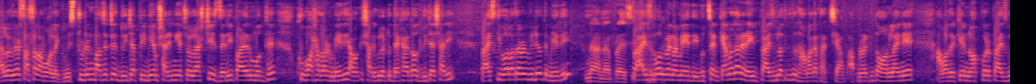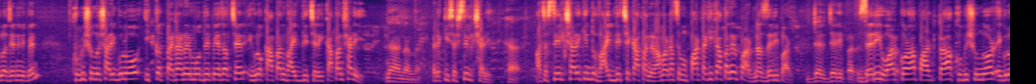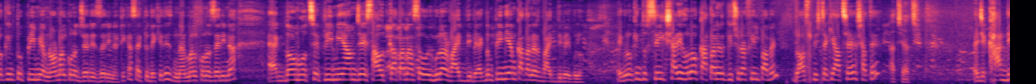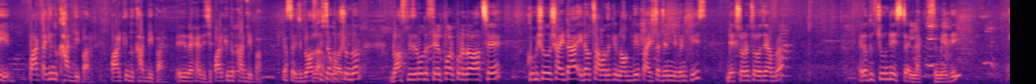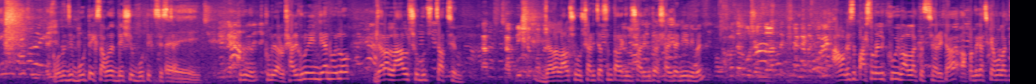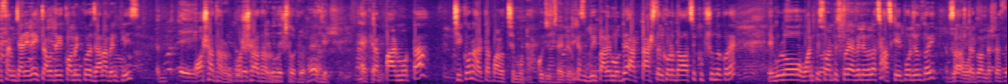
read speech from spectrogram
Hello viewers আসসালামু আলাইকুম। Student বাজেটে দুইটা প্রিমিয়াম শাড়ি নিয়ে চলে আসছি। জেরি পাড়ের মধ্যে খুব অসাধারণ মেহেদি। আমাকে শাড়িগুলো একটু দেখায় দাও দুইটা শাড়ি। প্রাইস কি বলা যাবে ভিডিওতে মেহেদি? না না প্রাইস প্রাইস বলবে না মেহেদি বুঝছেন? কেন জানেন এই প্রাইসগুলোতে কিন্তু ধামাকা থাকছে। আপনারা কিন্তু অনলাইনে আমাদেরকে নক করে প্রাইসগুলো জেনে নেবেন। খুবই সুন্দর শাড়িগুলো ইক্কত প্যাটার্নের মধ্যে পেয়ে যাচ্ছেন। এগুলো কাতান ভাইব দিচ্ছে কি কাতান শাড়ি? না না না। এটা কিসের সিল্ক শাড়ি? হ্যাঁ। আচ্ছা সিল্ক শাড়ি কিন্তু ভাইব দিচ্ছে কাতানের। আমার কাছে পার্টটা কি কাতানের পার্ট না জেরি পার্ট জেরি- পার জেরি ওয়ার্ক করা পার্টটা খুবই সুন্দর। এগুলো কিন্তু প্রিমিয়াম নর্মাল কোনো জেরি জেরি না ঠিক আছে? একটু দেখিয়ে দিই নর্মাল কোনো জেরি না। একদম হচ্ছে প্রিমিয়াম যে সাউথ কাতান আছে ওইগুলোর ভাইব দিবে। একদম প্রিমিয়াম কাতানের ভাইব দিবে এগুলো। এগুলো কিন্তু সিল্ক শাড়ি হলো কাতানের কিছুটা ফিল পাবেন। ব্লাউজ পিসটা কি আছে সাথে? আচ্ছা আচ্ছা এই যে খাড্ডি পাড়টা কিন্তু খাড্ডি পার পার কিন্তু খাড্ডি পার এই যে দেখা দিচ্ছে পার কিন্তু খাড্ডি পার ঠিক আছে? এই যে ব্লাউজ ব্লা- পিসটা খুব সুন্দর। ব্লাউজ পিসের মধ্যে সেলফ ওয়ার্ক করে দেওয়া আছে। খুবই সুন্দর শাড়িটা। এটা হচ্ছে আমাদেরকে নক দিয়ে প্রাইসটা জেনে নেবেন প্লিজ নেক্সট ওয়ানে চলে যাই আমরা। এটা তো চুন্ডি স্টাইল লাগছে মেহেদি। আমাদের যে বুটিক্স আমাদের দেশীয় এই যে। খুবই খুবই দারুণ শাড়িগুলো ইন্ডিয়ান হলো যারা লাল সবুজ চাচ্ছেন যারা লাল সবুজ শাড়ি চাচ্ছেন তারা কিন্তু শাড়িটা শাড়িটা নিয়ে নেবেন। আমার কাছে পার্সোনালি খুবই ভালো লাগতেছে শাড়িটা। আপনাদের কাছে কেমন লাগতেছে আমি জানি না একটু আমাদেরকে কমেন্ট করে জানাবেন প্লিজ অসাধারণ অসাধারণ ছোট, হ্যাঁ? একটা পার মোটা চিকন আর একটা পার হচ্ছে মোটা। কুচির side এর। ঠিক আছে দুই পাড়ের মধ্যে আর টার্সেল করে দেওয়া আছে খুব সুন্দর করে। এগুলো ওয়ান পিস ওয়ান পিস করে অ্যাভেলেবেল আছে। আজকে এই পর্যন্তই। কন্ট্রাস্ট আছে।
